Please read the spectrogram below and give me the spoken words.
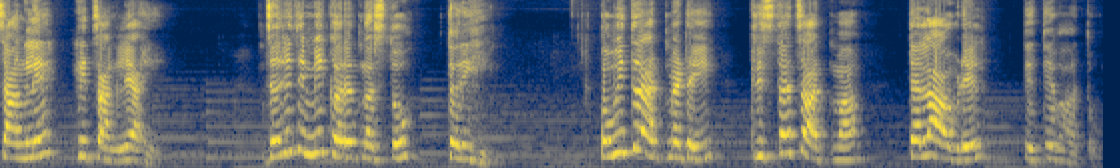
चांगले हे चांगले आहे. जरी ते मी करत नसतो तरीही. पवित्र आत्म्यातही ख्रिस्ताचा आत्मा त्याला आवडेल तेथे वाहतो.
